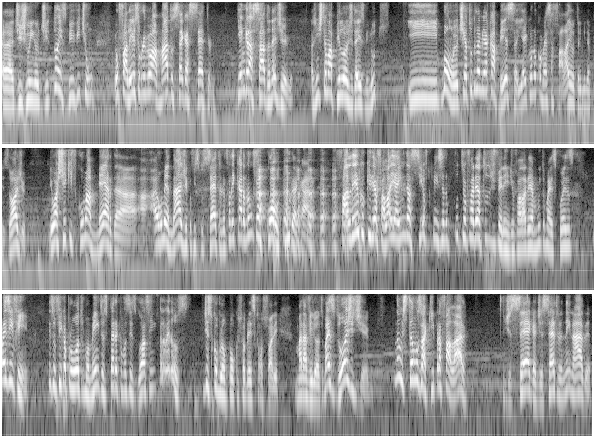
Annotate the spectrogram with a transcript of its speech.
uh, de junho de 2021. Eu falei sobre o meu amado Sega Saturn. E é engraçado, né, Diego? A gente tem uma pílula de 10 minutos e, bom, eu tinha tudo na minha cabeça, e aí quando eu começo a falar e eu termino o episódio, eu achei que ficou uma merda a, a, homenagem que eu fiz pro Saturn. Eu falei, cara, não ficou à altura, cara. Falei o que eu queria falar e ainda assim eu fico pensando, putz, eu faria tudo diferente, eu falaria muito mais coisas. Mas enfim, isso fica para um outro momento. Eu espero que vocês gostem, pelo menos descubram um pouco sobre esse console maravilhoso. Mas hoje, Diego, não estamos aqui para falar de Sega, de Saturn, nem nada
